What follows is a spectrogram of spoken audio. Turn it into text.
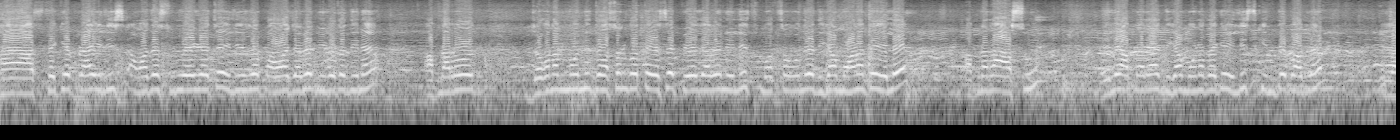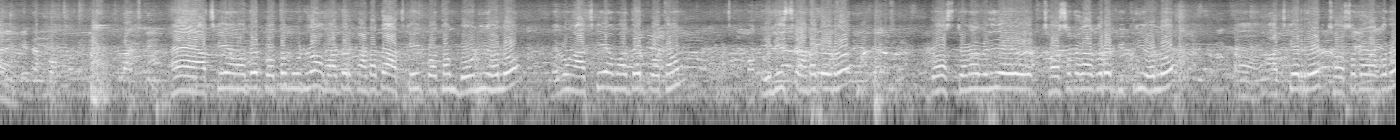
হ্যাঁ আজ থেকে প্রায় ইলিশ আমাদের শুরু হয়ে গেছে। ইলিশও পাওয়া যাবে বিগত দিনে। আপনারাও জগন্নাথ মন্দির দর্শন করতে এসে পেয়ে যাবেন ইলিশ। মৎস্য মন্দিরে দীঘা মোহনাতে এলে আপনারা আসুন। এলে আপনারা দীঘা মোহনা থেকে ইলিশ কিনতে পারবেন। হ্যাঁ। আজকেই আমাদের প্রথম উঠল। আমাদের কাঁটাতে আজকেই প্রথম বৌনি হলো এবং আজকেই আমাদের প্রথম ইলিশ কাঁটাতে উঠল দশ টাকা বেরিয়ে ছশো টাকা করে বিক্রি হলো। আজকের রেট ছশো টাকা করে।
